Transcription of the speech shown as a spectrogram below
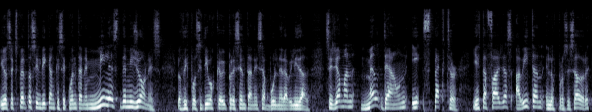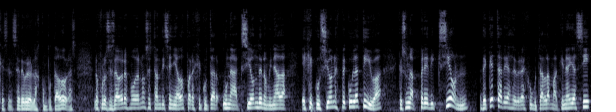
Y los expertos indican que se cuentan en miles de millones los dispositivos que hoy presentan esa vulnerabilidad. Se llaman Meltdown y Spectre y estas fallas habitan en los procesadores, que es el cerebro de las computadoras. Los procesadores modernos están diseñados para ejecutar una acción denominada ejecución especulativa, que es una predicción de qué tareas deberá ejecutar la máquina y así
